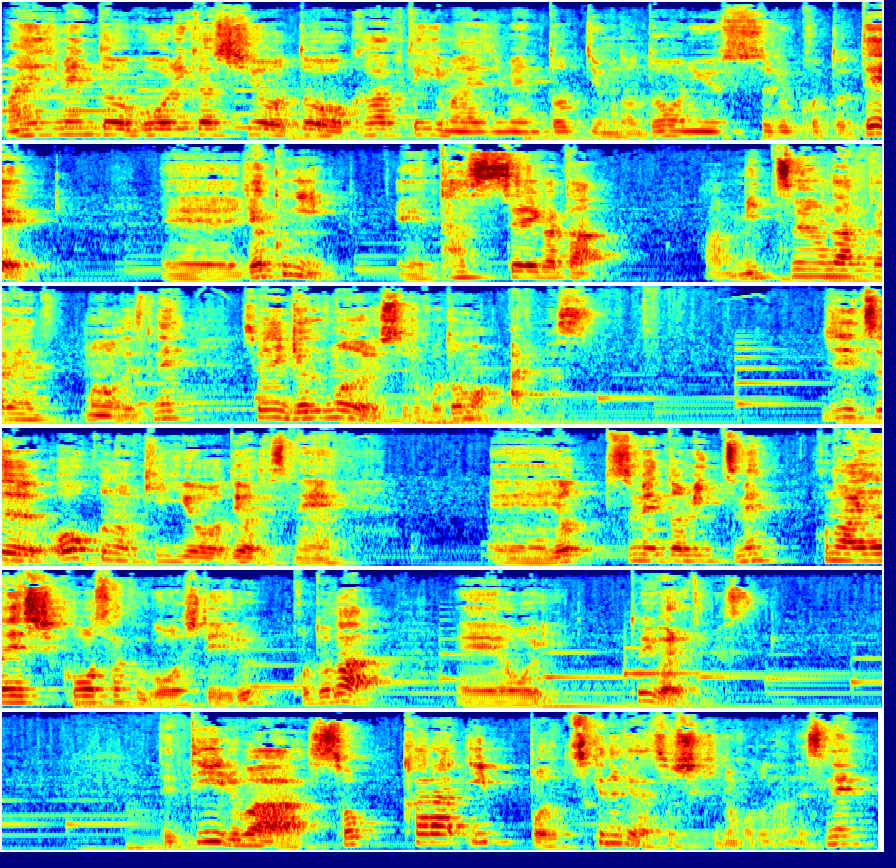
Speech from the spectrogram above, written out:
マネジメントを合理化しようと科学的マネジメントっていうものを導入することで、えー、逆に、え、達成型3つ目の段階のものですねそれに逆戻りすることもあります。事実多くの企業ではですね、えー、4つ目と3つ目この間で試行錯誤をしていることが、えー、多いと言われています。でティールはそこから一歩突き抜けた組織のことなんですね。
